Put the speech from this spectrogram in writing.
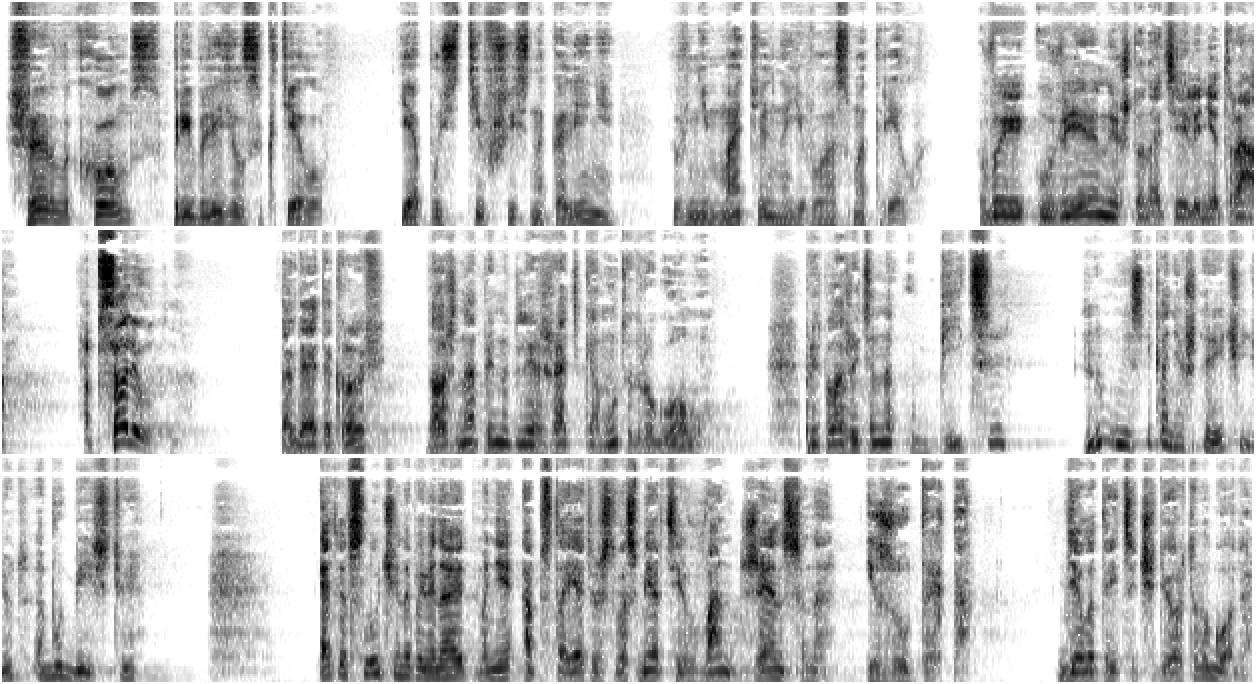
Шерлок Холмс приблизился к телу и, опустившись на колени, внимательно его осмотрел. Вы уверены, что на теле нет ран? Абсолютно. Тогда эта кровь должна принадлежать кому-то другому. Предположительно, убийце? Ну, если, конечно, речь идет об убийстве. Этот случай напоминает мне обстоятельства смерти Ван Дженсона из Утрехта. Дело 34 -го года.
